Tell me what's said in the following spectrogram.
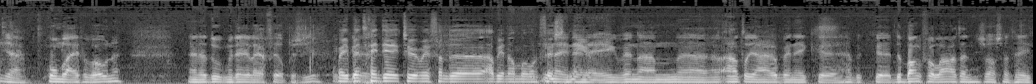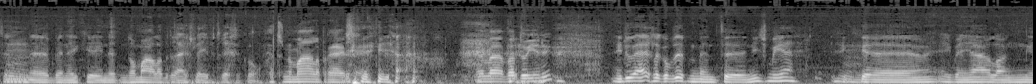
ja, kon blijven wonen. En dat doe ik met heel erg veel plezier. Maar je bent Ik, geen directeur meer van de ABN AMRO Bank Nee, Vesting nee, nee. Ik ben aan eh, een aantal jaren ben ik, eh, heb ik eh, de bank verlaten, zoals dat heet. En Mm. eh, ben ik in het normale bedrijfsleven terechtgekomen. Het normale prijs. ja. En wa- wat doe je nu? Ik doe eigenlijk op dit moment eh, niets meer. Ik, eh, ik ben jarenlang eh,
